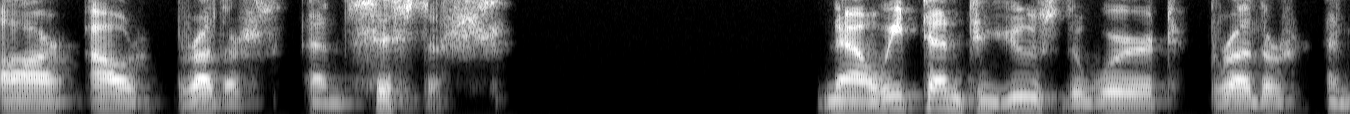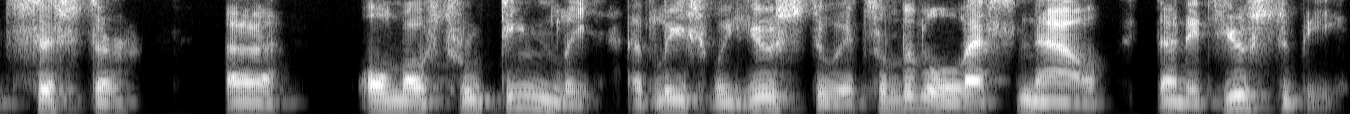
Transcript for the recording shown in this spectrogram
are our brothers and sisters. Now, we tend to use the word brother and sister uh, almost routinely, at least we used to. It's a little less now than it used to be.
